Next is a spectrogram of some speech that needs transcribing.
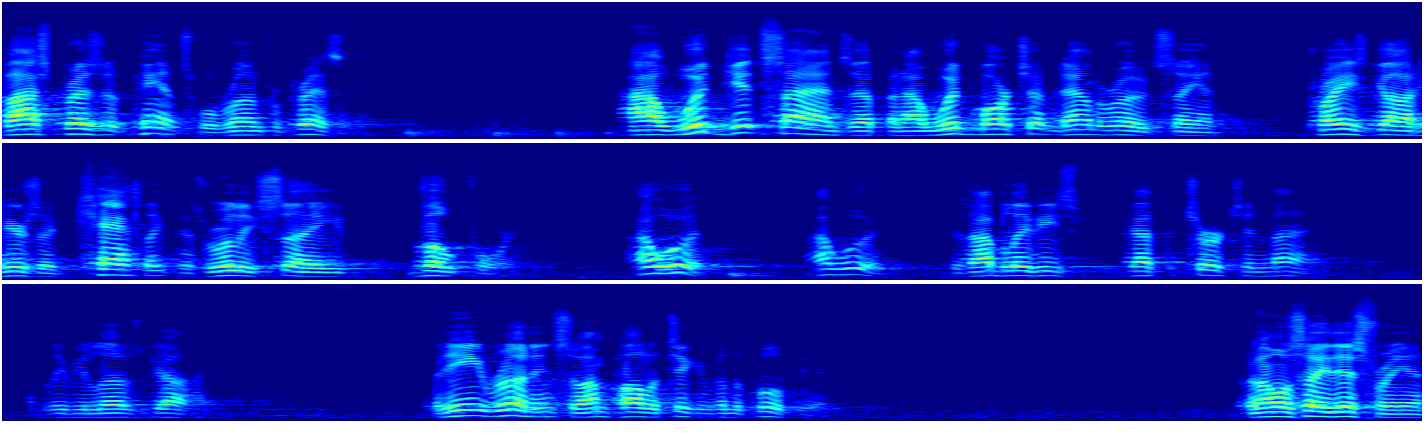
Vice President Pence will run for president. I would get signs up and I would march up and down the road saying, Praise God, here's a Catholic that's really saved, vote for him. I would. I would. Because I believe he's got the church in mind. I believe he loves God. But he ain't running, so I'm politicking from the pulpit. But I want to say this, friend.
